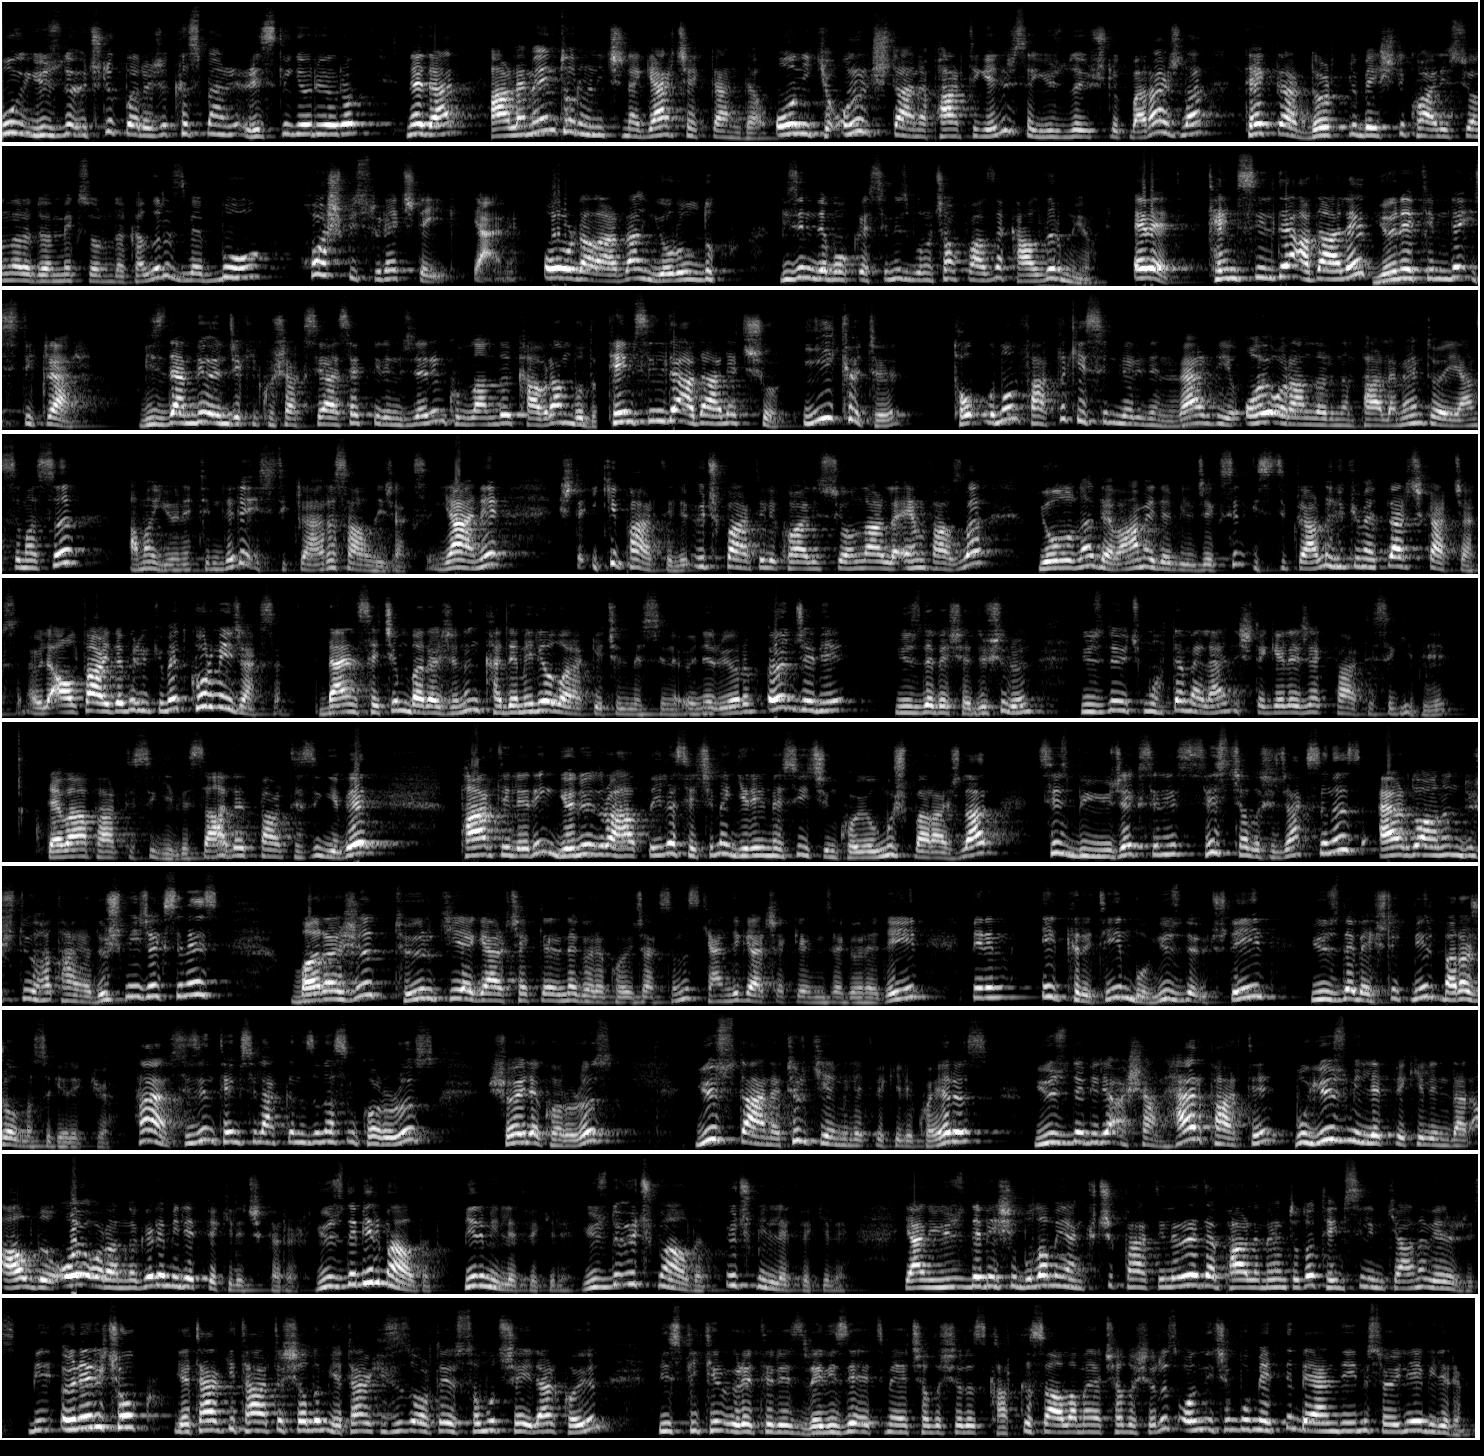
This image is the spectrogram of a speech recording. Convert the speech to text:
bu %3'lük barajı kısmen riskli görüyorum. Neden? Parlamentonun içine gerçekten de 12-13 tane parti gelirse %3'lük barajla tekrar 4'lü 5'li koalisyonlara dönmek zorunda kalırız ve bu hoş bir süreç değil. Yani oradalardan yorulduk. Bizim demokrasimiz bunu çok fazla kaldırmıyor. Evet, temsilde adalet, yönetimde istikrar. Bizden bir önceki kuşak siyaset bilimcilerin kullandığı kavram budur. Temsilde adalet şu. İyi kötü toplumun farklı kesimlerinin verdiği oy oranlarının parlamentoya yansıması ama yönetimde de istikrarı sağlayacaksın. Yani işte iki partili, üç partili koalisyonlarla en fazla yoluna devam edebileceksin. İstikrarlı hükümetler çıkartacaksın. Öyle 6 ayda bir hükümet kurmayacaksın. Ben seçim barajının kademeli olarak geçilmesini öneriyorum. Önce bir %5'e düşürün. %3 muhtemelen işte Gelecek Partisi gibi, Deva Partisi gibi, Saadet Partisi gibi partilerin gönül rahatlığıyla seçime girilmesi için koyulmuş barajlar. Siz büyüyeceksiniz, siz çalışacaksınız, Erdoğan'ın düştüğü hataya düşmeyeceksiniz. Barajı Türkiye gerçeklerine göre koyacaksınız, kendi gerçeklerinize göre değil. Benim ilk kritiğim bu. %3 değil, %5'lik bir baraj olması gerekiyor. Ha sizin temsil hakkınızı nasıl koruruz? Şöyle koruruz. 100 tane Türkiye milletvekili koyarız. %1'i aşan her parti bu 100 milletvekilinden aldığı oy oranına göre milletvekili çıkarır. %1 mi aldın? 1 milletvekili. %3 mü aldın? 3 milletvekili. Yani %5'i bulamayan küçük partilere de parlamentoda temsil imkanı veririz. Bir öneri çok. Yeter ki tartışalım. Yeter ki siz ortaya somut şeyler koyun. Biz fikir üretiriz, revize etmeye çalışırız, katkı sağlamaya çalışırız. Onun için bu metni beğendiğimi söyleyebilirim.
